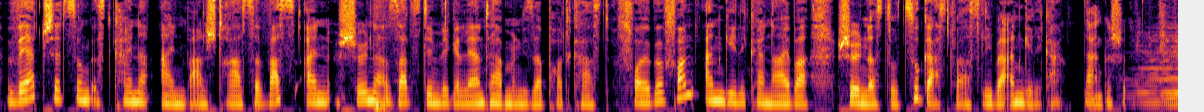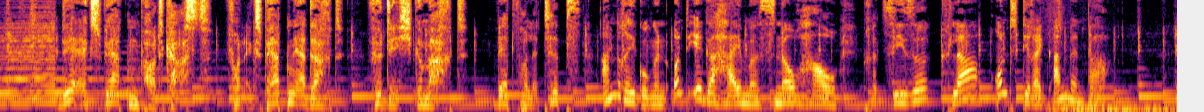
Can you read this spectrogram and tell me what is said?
Wertschätzung ist keine Einbahnstraße. Was ein schöner Satz, den wir gelernt haben in dieser Podcast-Folge von Angelika Neiber. Schön, dass du zu Gast warst, liebe Angelika. Dankeschön. Der Expertenpodcast. Von Experten erdacht, für dich gemacht. Wertvolle Tipps, Anregungen und ihr geheimes Know-how. Präzise, klar und direkt anwendbar.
